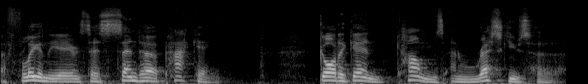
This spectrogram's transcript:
a flea in the ear and says, Send her packing, God again comes and rescues her.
